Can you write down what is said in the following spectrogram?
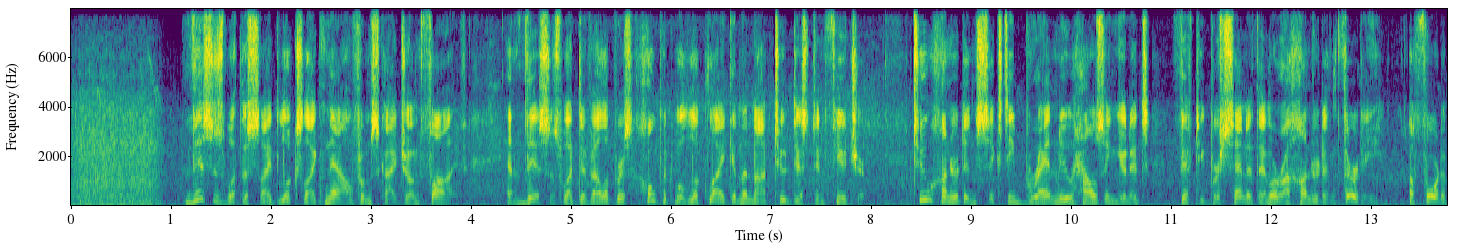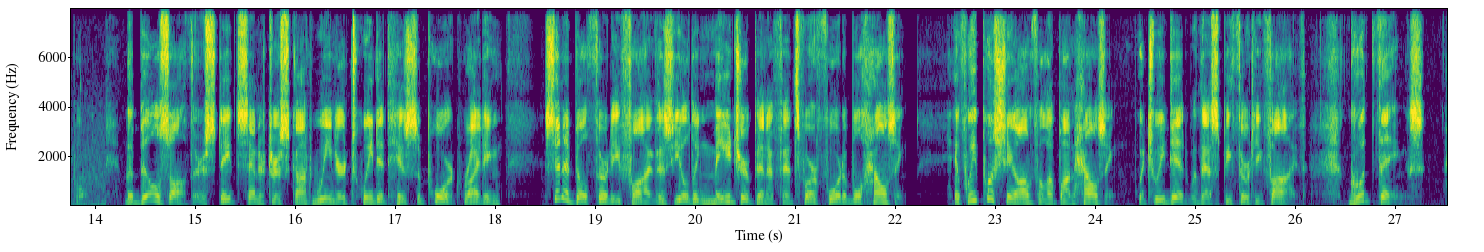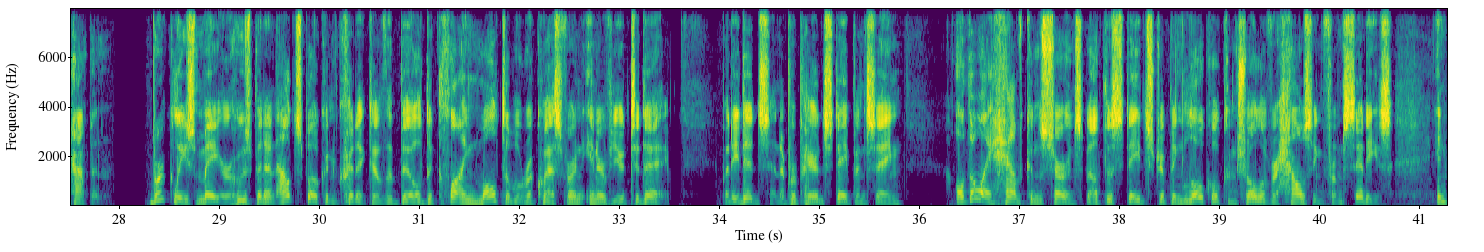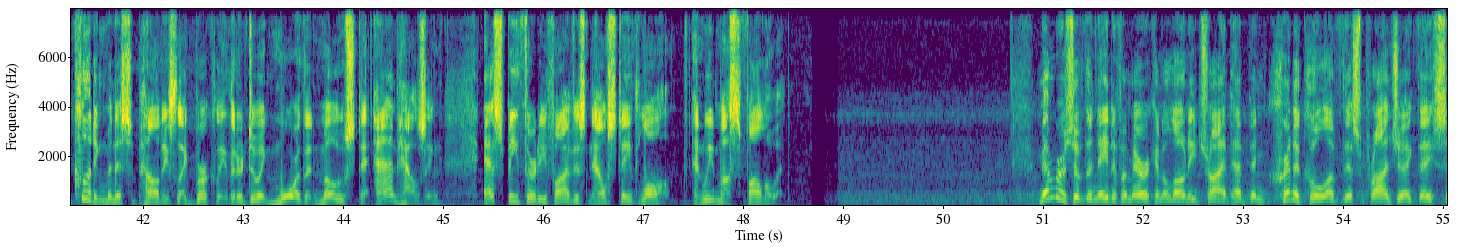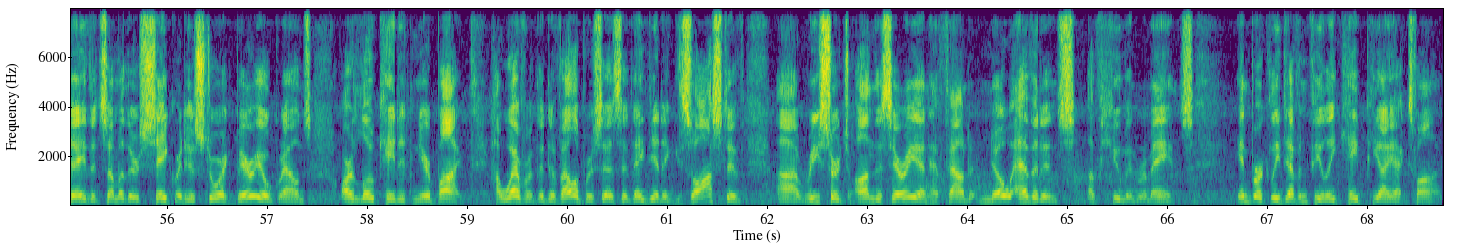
This is what the site looks like now from Skyzone 5, and this is what developers hope it will look like in the not too distant future. 260 brand new housing units, 50% of them are 130 affordable. The bill's author, State Senator Scott Wiener, tweeted his support, writing, Senate Bill 35 is yielding major benefits for affordable housing. If we push the envelope on housing, which we did with SB 35, good things happen. Berkeley's mayor, who's been an outspoken critic of the bill, declined multiple requests for an interview today. But he did send a prepared statement saying, Although I have concerns about the state stripping local control over housing from cities, including municipalities like Berkeley that are doing more than most to add housing, SB 35 is now state law, and we must follow it. Members of the Native American Ohlone tribe have been critical of this project. They say that some of their sacred historic burial grounds are located nearby. However, the developer says that they did exhaustive uh, research on this area and have found no evidence of human remains. In Berkeley, Devin Fehely, KPIX 5.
